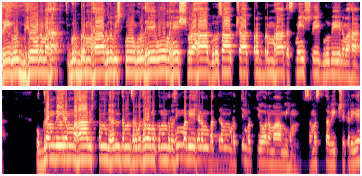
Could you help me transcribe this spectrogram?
ಶ್ರೀ ಗುರುಭ್ಯೋ ನಮಃ ಗುರುಬ್ರಹ್ಮ ಗುರುವಿಷ್ಣು ಗುರುದೇವೋ ಮಹೇಶ್ವರ ಗುರು ಸಾಕ್ಷಾತ್ ಪರಬ್ರಹ್ಮ ತಸ್ಮೈ ಶ್ರೀ ಗುರುವೇ ನಮಃ ಉಗ್ರಂ ವೀರಂ ಮಹಾವಿಷ್ಣುಂ ಜಲಂತಂ ಸರ್ವತೋಮುಖಂ ನೃಸಿಂಹಭೀಷಣಂ ಭದ್ರಂ ಮೃತ್ಯು ಮೃತ್ಯೋ ನಮಾಮಿಹಂ ಸಮಸ್ತ ವೀಕ್ಷಕರಿಗೆ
